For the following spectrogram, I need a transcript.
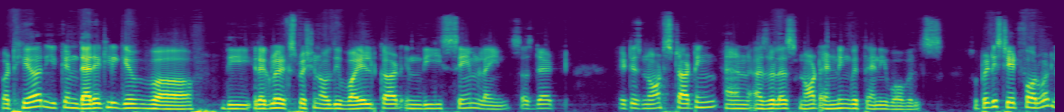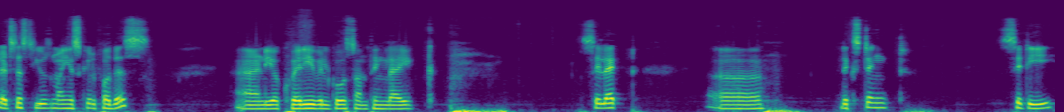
but here you can directly give uh, the regular expression of the wildcard in the same line such that it is not starting and as well as not ending with any vowels. So pretty straightforward. Let's just use mysql for this. And your query will go something like select uh, distinct city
